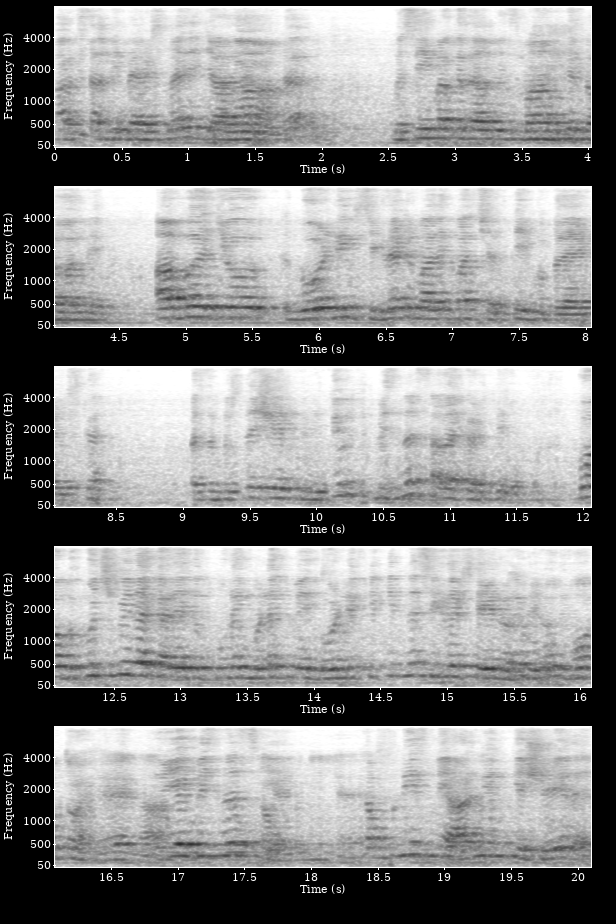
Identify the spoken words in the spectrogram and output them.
पाकिस्तानी बैट्समैन इजाज हाँ। अहमद वसीम अकरम इस्माम के दौर में। अब जो गोल्ड लीफ सिगरेट हमारे पास चलती है वो ब्रांड उसका। मतलब उसने शेयर खरीदी और बिज़नेस सारा करते हैं। वो अब कुछ भी ना करे तो पूरे मुल्क में गोल्ड लीफ के कितने सिगरेट सेल होते हैं। वो तो है ना। तो ये बिज़नेस ही है। कंपनी कंपनीज़ में आर्मी उनके शेयर है।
